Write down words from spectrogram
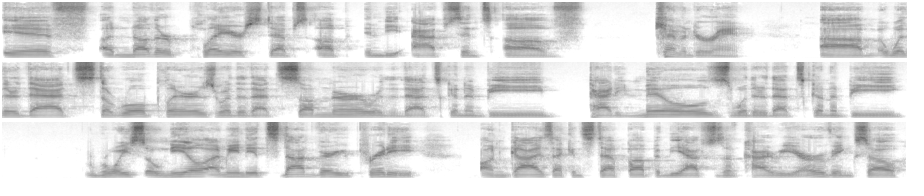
if another player steps up in the absence of Kevin Durant. Um, whether that's the role players, whether that's Sumner, whether that's going to be Patty Mills, whether that's going to be Royce O'Neale. I mean, it's not very pretty on guys that can step up in the absence of Kyrie Irving. So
